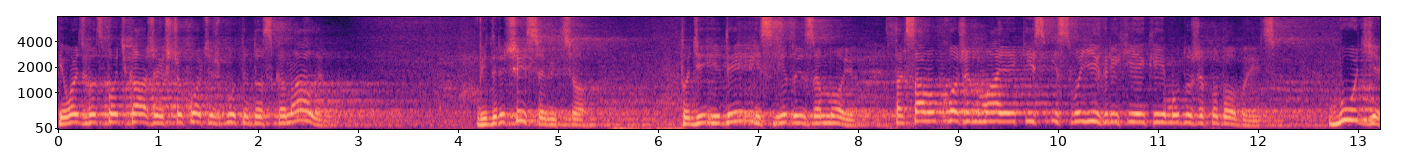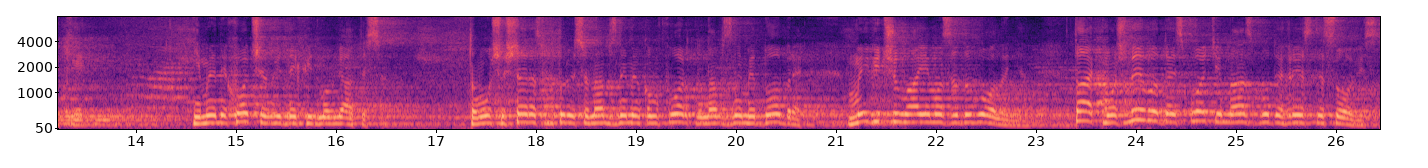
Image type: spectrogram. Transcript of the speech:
І ось Господь каже: якщо хочеш бути досконалим, відречися від цього. Тоді іди і слідуй за мною. Так само кожен має якісь і свої гріхи, які йому дуже подобаються. Будь-які. І ми не хочемо від них відмовлятися. Тому що, ще раз повторюся, нам з ними комфортно, нам з ними добре. Ми відчуваємо задоволення. Так, можливо, десь потім нас буде гризти совість.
